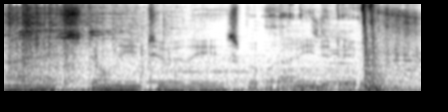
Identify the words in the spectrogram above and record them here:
I still need two of these, but what I need to do.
